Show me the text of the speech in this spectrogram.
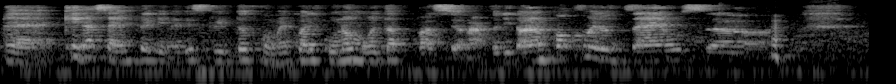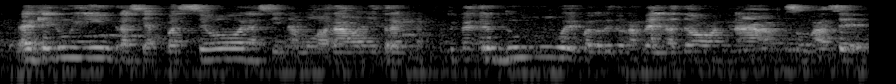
eh, che da sempre viene descritto come qualcuno molto appassionato di donne, un po' come lo Zeus. Eh, anche lui Indra si appassiona, si innamora ogni tre per due, quando vede una bella donna, insomma, se,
